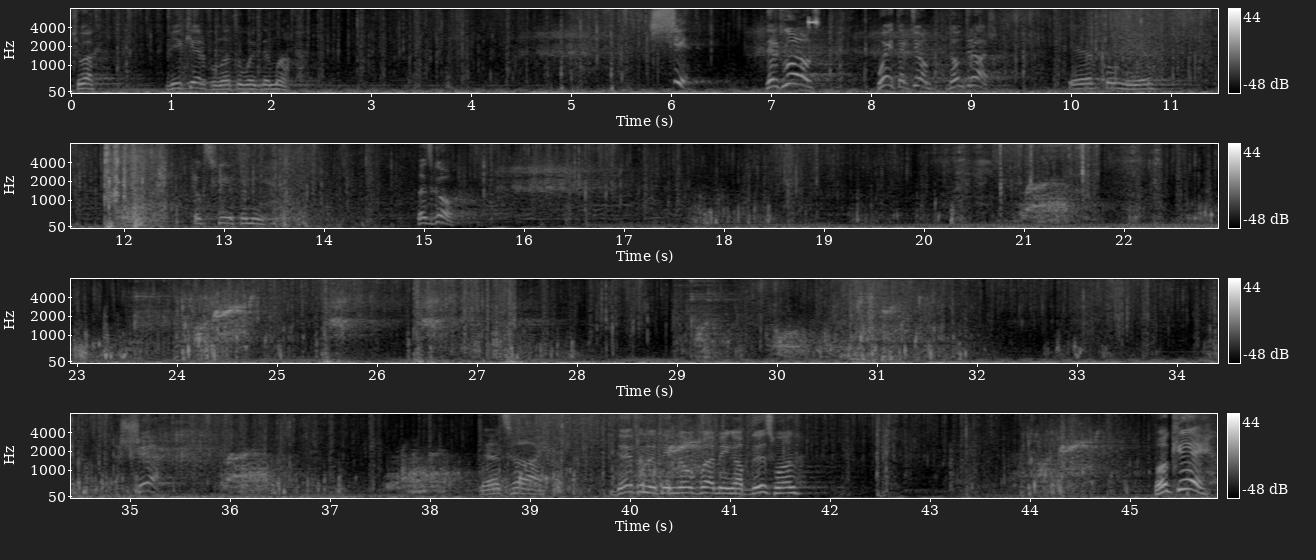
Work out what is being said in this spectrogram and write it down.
Чувак, be careful not to wake them up. Shit! They're close! Wait, Artyom, don't rush. Careful here. Looks clear to me. Let's go. That's high. Definitely no climbing up this one. Okay.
